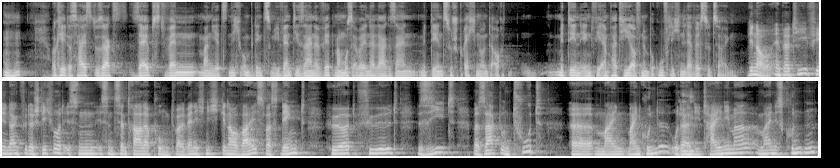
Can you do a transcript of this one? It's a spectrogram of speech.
Mhm. Okay, das heißt, du sagst, selbst wenn man jetzt nicht unbedingt zum Eventdesigner wird, man muss aber in der Lage sein, mit denen zu sprechen und auch mit denen irgendwie Empathie auf einem beruflichen Level zu zeigen. Genau, Empathie, vielen Dank für das Stichwort, ist ein, ist ein zentraler Punkt, weil wenn ich nicht genau weiß, was denkt, hört, fühlt, sieht, was sagt und tut, äh, mein, mein Kunde oder mhm. die Teilnehmer meines Kunden,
